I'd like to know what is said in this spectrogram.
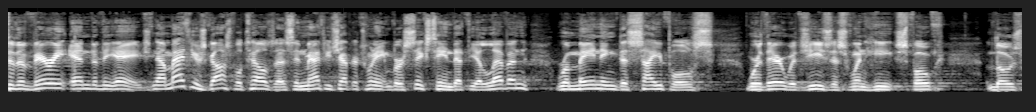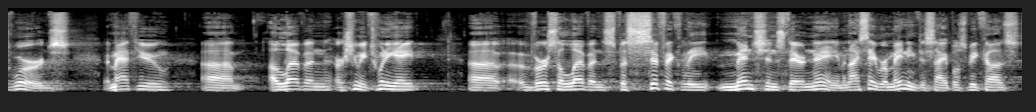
to the very end of the age. Now, Matthew's gospel tells us in Matthew chapter 28 and verse 16 that the 11 remaining disciples were there with Jesus when he spoke those words. Matthew uh, 11, or excuse me, 28. Uh, verse 11 specifically mentions their name. And I say remaining disciples because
